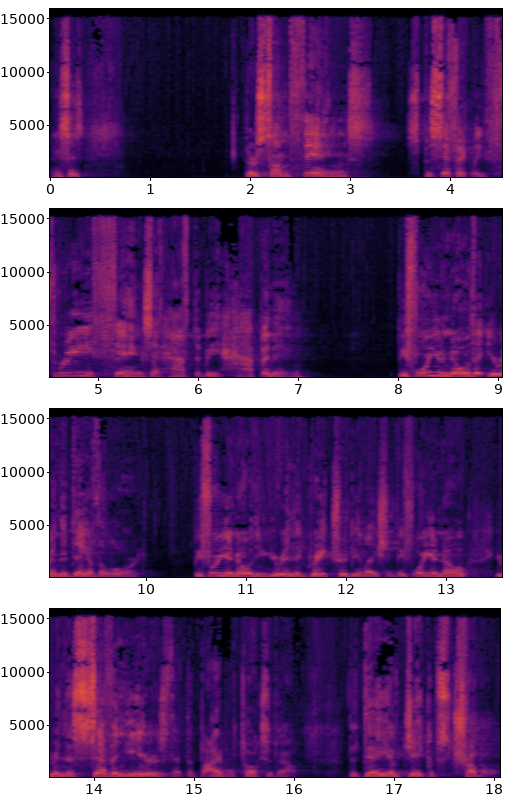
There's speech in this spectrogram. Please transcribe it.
And he says, there are some things, specifically three things that have to be happening before you know that you're in the day of the Lord, before you know that you're in the great tribulation, before you know you're in the seven years that the Bible talks about, the day of Jacob's trouble.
